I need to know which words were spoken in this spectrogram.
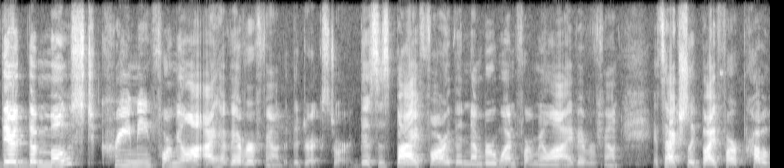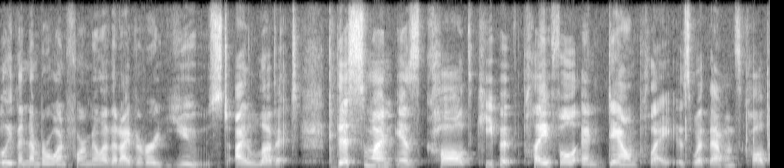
they're the most creamy formula I have ever found at the drugstore. This is by far the number one formula I've ever found. It's actually by far probably the number one formula that I've ever used. I love it. This one is called Keep It Playful and Downplay is what that one's called.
